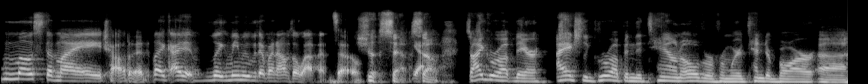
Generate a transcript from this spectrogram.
most of my childhood. Like I like we moved there when I was 11. So So, so, Yeah. so, so I grew up there. I actually grew up in the town over from where Tender Bar, uh,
